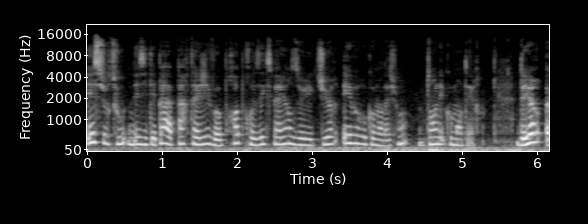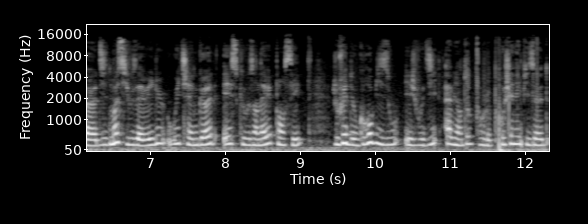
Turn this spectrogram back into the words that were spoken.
Et surtout, n'hésitez pas à partager vos propres expériences de lecture et vos recommandations dans les commentaires. D'ailleurs, euh, dites-moi si vous avez lu Witch and God et ce que vous en avez pensé. Je vous fais de gros bisous et je vous dis à bientôt pour le prochain épisode.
